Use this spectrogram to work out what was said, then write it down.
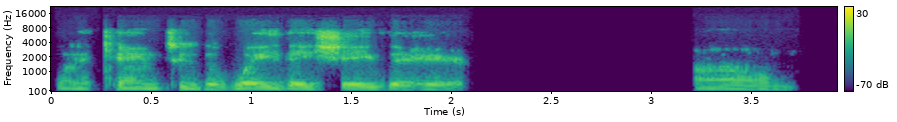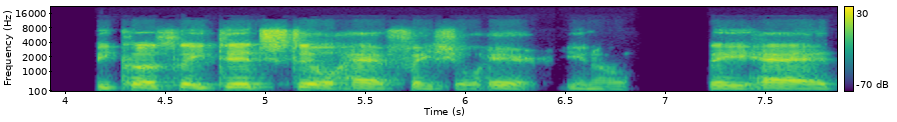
when it came to the way they shave their hair, um, because they did still have facial hair. You know, they had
